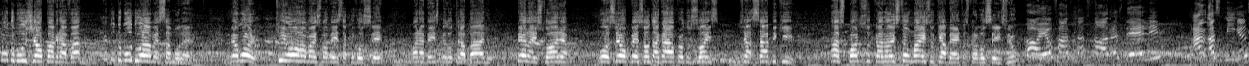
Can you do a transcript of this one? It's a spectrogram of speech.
Todo mundo chama pra gravar. Todo mundo ama essa mulher. Meu amor, que honra mais uma vez estar com você. Parabéns pelo trabalho, pela história. Você, o pessoal da Garra Produções, já sabe que as portas do canal estão mais do que abertas para vocês, viu? Ó, eu faço das palavras dele as minhas.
